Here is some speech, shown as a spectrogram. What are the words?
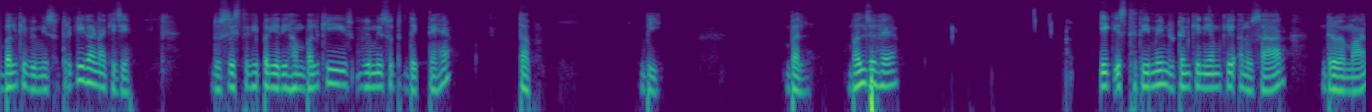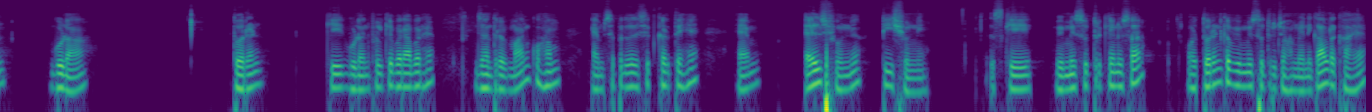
बल के विमेय सूत्र की गणना कीजिए। दूसरी स्थिति पर यदि हम बल की विमेय सूत्र देखते हैं, तब बी बल। बल जो है, एक स्थिति में न्यूटन के नियम के अनुसार द्रव्यमान गुणा त्वरण के गुणनफल के बराबर है, जहाँ द्रव्यमान को हम एम से प्रदर्शित करते हैं एम एल शून्य टी शून्य। इसके विमय सूत्र के अनुसार और त्वरण का विमय सूत्र जो हमने निकाल रखा है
